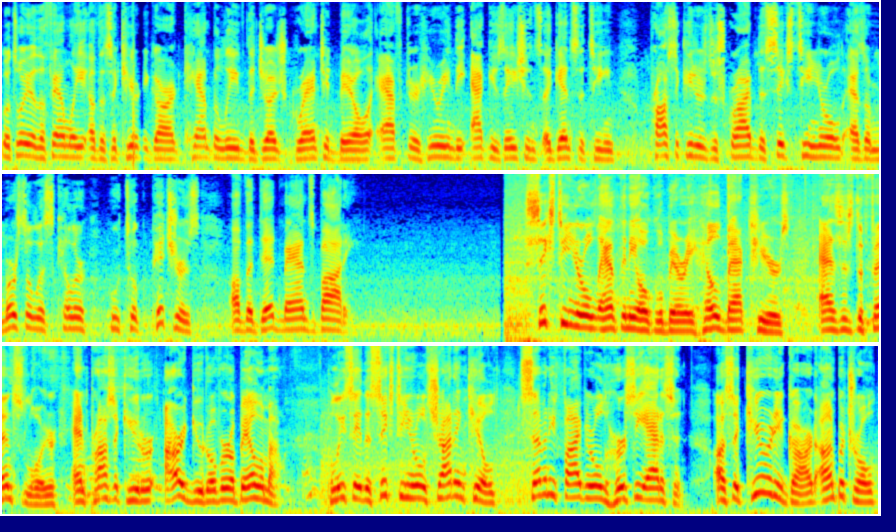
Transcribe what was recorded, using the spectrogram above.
Latoya, the family of the security guard can't believe the judge granted bail after hearing the accusations against the teen. Prosecutors described the 16 year old as a merciless killer who took pictures of the dead man's body. 16 year old Anthony Okelberry held back tears as his defense lawyer and prosecutor argued over a bail amount. Police say the 16 year old shot and killed 75 year old Hersey Addison, a security guard on patrol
